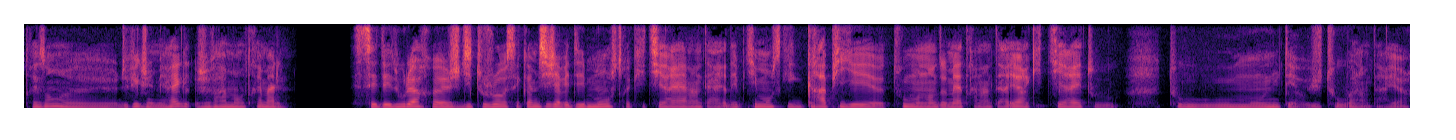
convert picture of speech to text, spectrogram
13 ans, euh, depuis que j'ai mes règles, j'ai vraiment très mal. C'est des douleurs que je dis toujours, c'est comme si j'avais des monstres qui tiraient à l'intérieur, des petits monstres qui grappillaient euh, tout mon endomètre à l'intérieur et qui tiraient tout, tout mon utérus, tout à l'intérieur.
